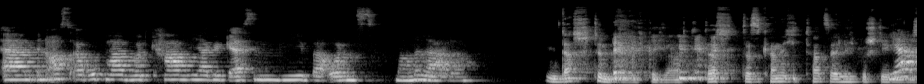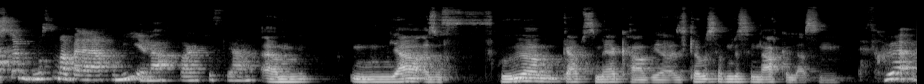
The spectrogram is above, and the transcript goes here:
Ähm, in Osteuropa wird Kaviar gegessen wie bei uns Marmelade. Das stimmt, ehrlich gesagt. Das, das kann ich tatsächlich bestätigen. Ja, stimmt. Musst du mal bei deiner Familie nachfragen, Christian. Ähm, ja, also früher gab es mehr Kaviar. Also ich glaube, es hat ein bisschen nachgelassen. Früher,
